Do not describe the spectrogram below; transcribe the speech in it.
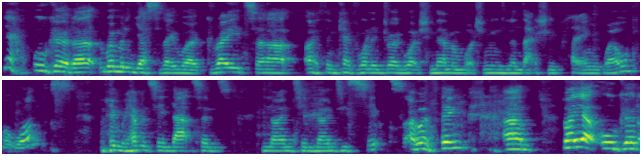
Yeah, all good. Uh, women yesterday were great. Uh, I think everyone enjoyed watching them and watching England actually playing well for once. I mean, we haven't seen that since 1996, I would think. Um, but yeah, all good.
